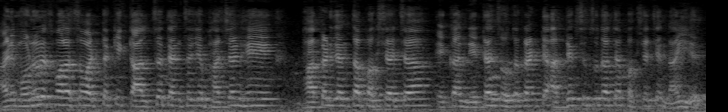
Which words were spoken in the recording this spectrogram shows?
आणि म्हणूनच मला असं वाटतं की कालचं त्यांचं जे भाषण हे भाकड जनता पक्षाच्या एका नेत्याचं होतं कारण ते अध्यक्ष सुद्धा त्या पक्षाचे नाही आहेत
